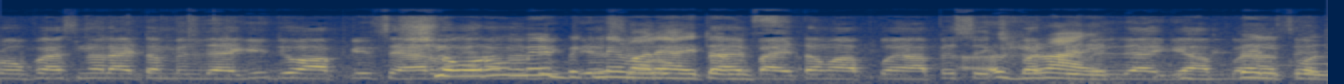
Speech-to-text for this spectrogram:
प्रोफेशनल आइटम मिल जाएगी जो आपकी शहर में बिकने वाले आइटम आइटम आपको यहाँ पे सिक्स मिल जाएगी आपको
